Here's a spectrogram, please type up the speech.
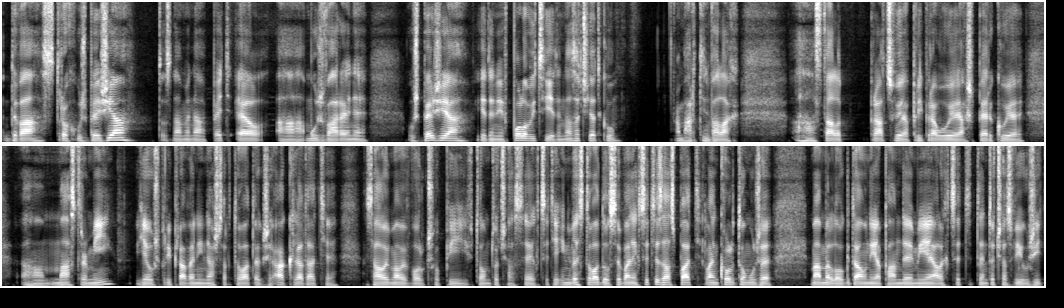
Dva z troch už bežia, to znamená 5L a muž v aréne už bežia, jeden je v polovici, jeden na začiatku a Martin Valach stále pracuje a pripravuje a šperkuje Master Me, je už pripravený naštartovať, takže ak hľadáte zaujímavé workshopy v tomto čase, chcete investovať do seba, nechcete zaspať len kvôli tomu, že máme lockdowny a pandémie, ale chcete tento čas využiť,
